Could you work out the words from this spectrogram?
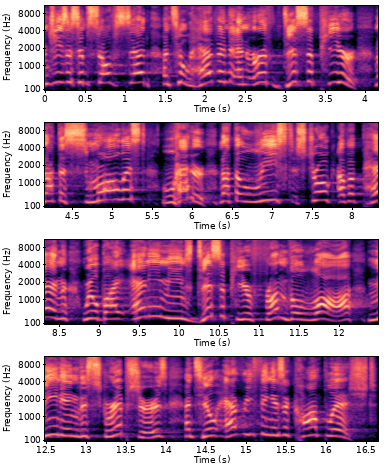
And Jesus himself said, until heaven and earth disappear, not the smallest letter, not the least stroke of a pen will by any means disappear from the law, meaning the scriptures, until everything is accomplished.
